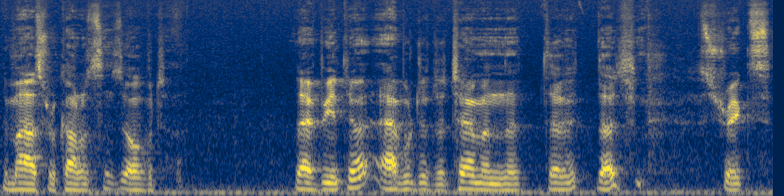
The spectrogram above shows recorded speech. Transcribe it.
the Mars Reconnaissance Orbiter, they've been able to determine that the, those streaks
